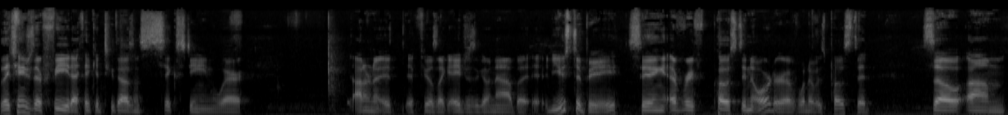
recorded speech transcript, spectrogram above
They changed their feed, I think, in 2016, where I don't know. It, it, feels like ages ago now, but it used to be seeing every post in order of when it was posted. So um,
